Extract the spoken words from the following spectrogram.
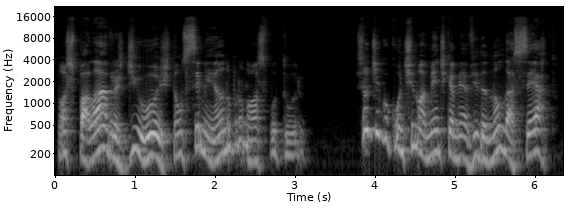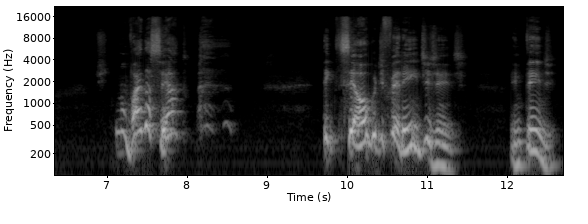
Então, as palavras de hoje estão semeando para o nosso futuro. Se eu digo continuamente que a minha vida não dá certo, não vai dar certo. Tem que ser algo diferente, gente. Entende?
